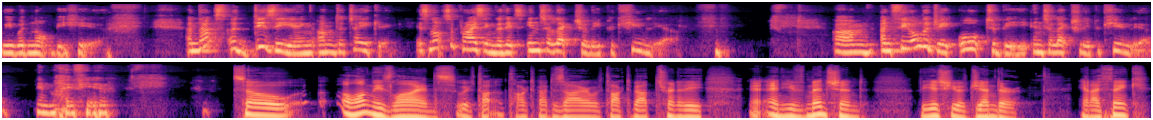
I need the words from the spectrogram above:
we would not be here. And that's a dizzying undertaking. It's not surprising that it's intellectually peculiar. um, and theology ought to be intellectually peculiar, in my view. So, along these lines, we've ta- talked about desire, we've talked about Trinity, and you've mentioned the issue of gender. And I think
